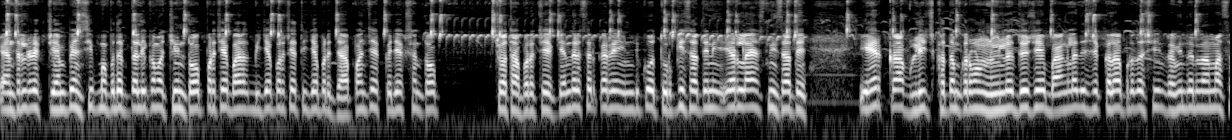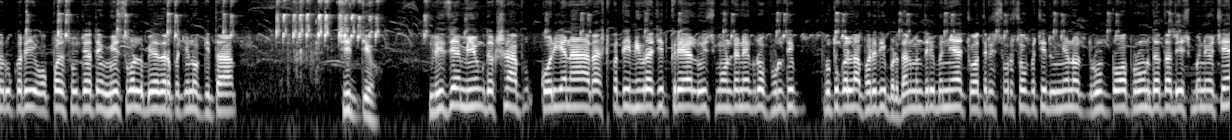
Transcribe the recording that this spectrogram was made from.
એથ્લેટિક ચેમ્પિયનશિપમાં પદક તાલિકામાં ચીન ટોપ પર છે, ભારત બીજા પર છે, ત્રીજા પર જાપાન છે કઝાકસ્તાન ટોપ ચોથા પર છે. કેન્દ્ર સરકારે ઇન્ડિગો તુર્કી સાથેની એરલાઇન્સની સાથે એરક્રાફ્ટ લીઝ ખતમ કરવાનો નિર્ણય લીધો છે. બાંગ્લાદેશે કલા પ્રદર્શન રવિન્દ્રનાથમાં શરૂ કરી ઓપલ સુચાતે મિસ વર્લ્ડ બે હજાર પચીસનો ખિતાબ જીત્યો. લીઝે મ્યુંગ દક્ષિણ કોરિયાના રાષ્ટ્રપતિ નિર્વાચિત કર્યા. લુઇસ મોન્ટેનેગ્રો ફૂલથી પોર્તુગલના ફરીથી પ્રધાનમંત્રી બન્યા. ચોત્રીસ વર્ષો પછી દુનિયાનો ટોપ ઋણદાતા દેશ બન્યો છે.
